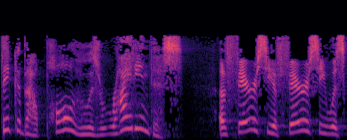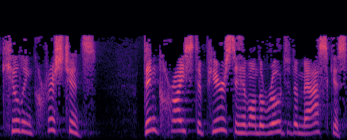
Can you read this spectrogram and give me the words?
Think about Paul who is writing this. A Pharisee, a Pharisee was killing Christians. Then Christ appears to him on the road to Damascus.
